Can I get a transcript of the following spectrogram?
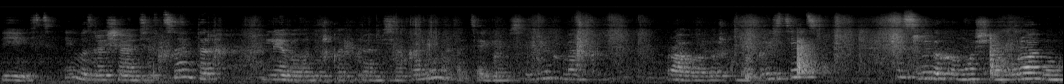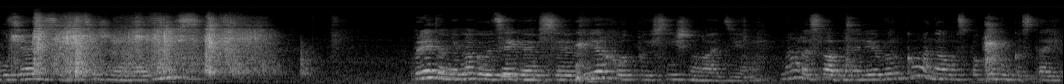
Есть. И возвращаемся в центр. Левой ладошкой опираемся о колено, подтягиваемся вверх мягко. Правую ладошку на крестец. И с выдохом очень аккуратно углубляемся в движение вниз. Немного вытягиваемся вверх от поясничного отдела. На расслабленная левая рука, она у вас спокойненько стоит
